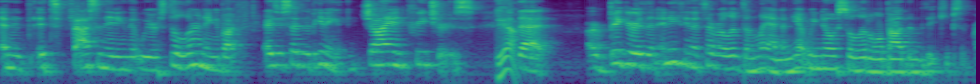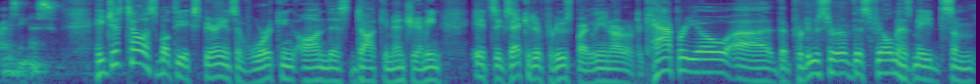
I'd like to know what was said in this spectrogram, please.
and it, it's fascinating that we are still learning about, as you said at the beginning, giant creatures Yeah. that are bigger than anything that's ever lived on land, and yet we know so little about them that they keep surprising us. Hey, just tell us about the experience of working on this documentary. I mean, it's executive produced by Leonardo DiCaprio. Uh, the producer of this film has made some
